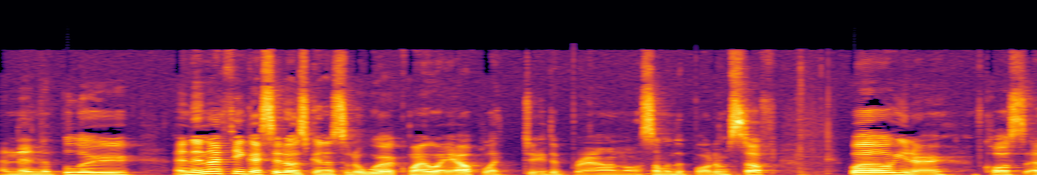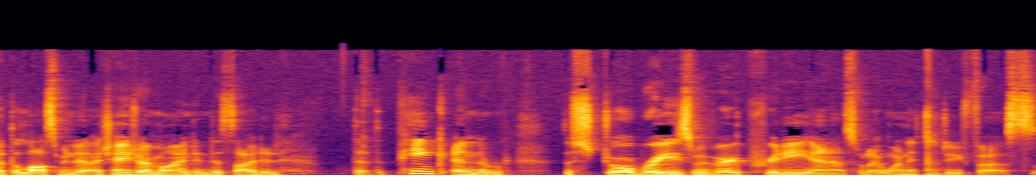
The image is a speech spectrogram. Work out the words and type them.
and then the blue and then I think I said I was going to sort of work my way up, like do the brown or some of the bottom stuff. Well, you know, of course, at the last minute, I changed my mind and decided that the pink and the, the strawberries were very pretty, and that's what I wanted to do first.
